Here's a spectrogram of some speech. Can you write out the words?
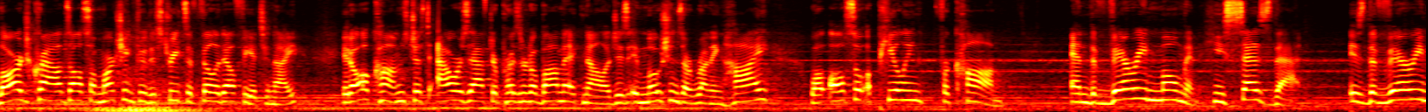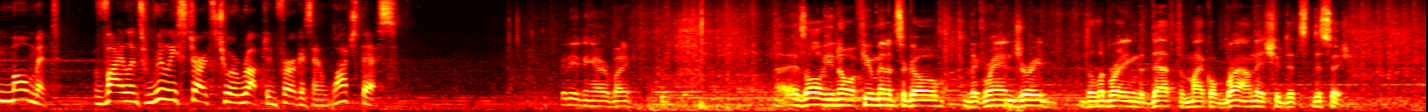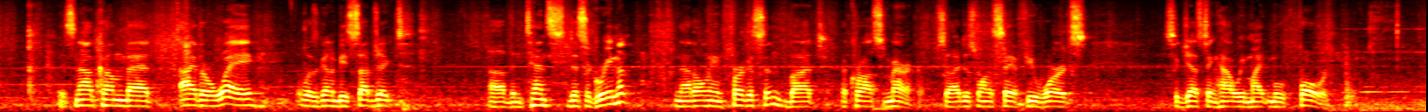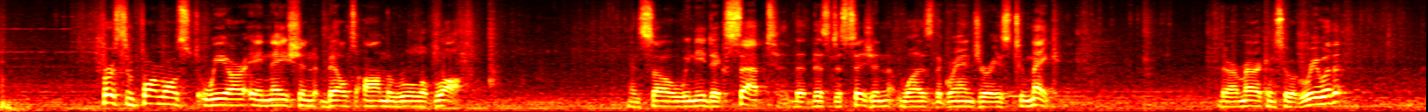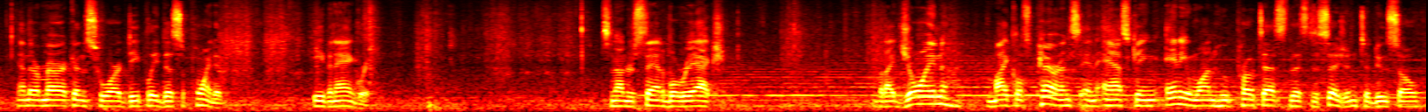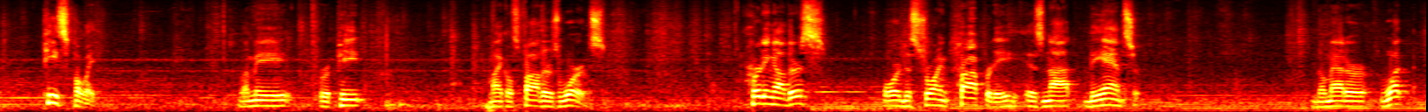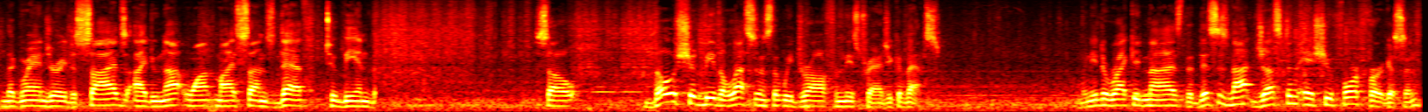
large crowds also marching through the streets of Philadelphia tonight. It all comes just hours after President Obama acknowledges emotions are running high while also appealing for calm. And the very moment he says that is the very moment violence really starts to erupt in Ferguson. Watch this. Good evening, everybody. Uh, as all of you know, a few minutes ago, the grand jury deliberating the death of Michael Brown issued its decision. It's now come that either way was going to be subject of intense disagreement, not only in Ferguson, but across America. So I just want to say a few words suggesting how we might move forward. First and foremost, we are a nation built on the rule of law. And so we need to accept that this decision was the grand jury's to make. There are Americans who agree with it, and there are Americans who are deeply disappointed, even angry. It's an understandable reaction. But I join Michael's parents in asking anyone who protests this decision to do so peacefully. Let me repeat Michael's father's words. Hurting others or destroying property is not the answer. No matter what the grand jury decides, I do not want my son's death to be in. So, those should be the lessons that we draw from these tragic events. We need to recognize that this is not just an issue for Ferguson,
